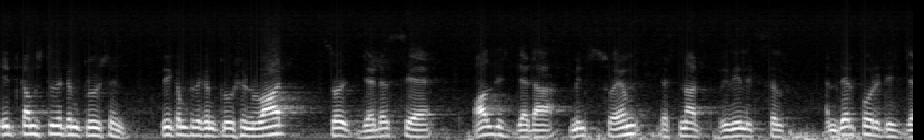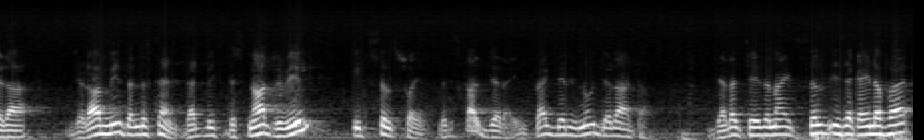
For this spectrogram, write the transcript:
it comes to the conclusion. We come to the conclusion what? So, Jadasya, all this Jada means Swayam does not reveal itself and therefore it is Jada. Jada means understand that which does not reveal itself Swayam. That is called Jada. In fact, there is no Jada at all. Jada Chaitanya itself is a kind of a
